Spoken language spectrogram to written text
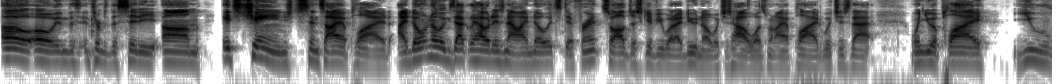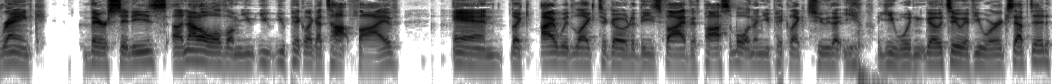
oh, oh, in this, in terms of the city, um, it's changed since I applied. I don't know exactly how it is now. I know it's different, so I'll just give you what I do know, which is how it was when I applied. Which is that when you apply, you rank their cities. Uh, not all of them. You you you pick like a top five, and like I would like to go to these five if possible, and then you pick like two that you you wouldn't go to if you were accepted.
